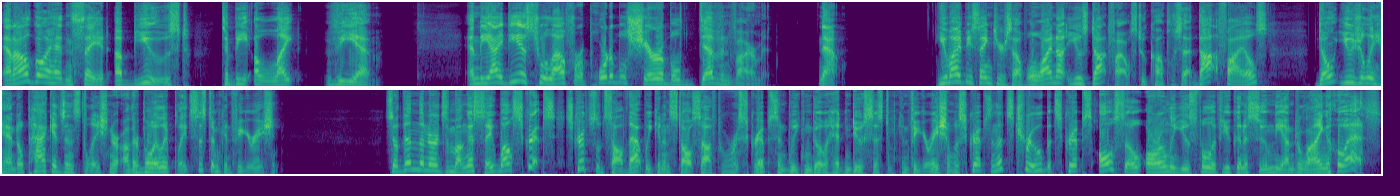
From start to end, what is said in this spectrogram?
and I'll go ahead and say it, abused to be a light VM. And the idea is to allow for a portable, shareable dev environment. Now, you might be saying to yourself, well, why not use dot files to accomplish that? Dot files don't usually handle package installation or other boilerplate system configuration. So then the nerds among us say, well, scripts. Scripts would solve that. We can install software with scripts and we can go ahead and do system configuration with scripts. And that's true, but scripts also are only useful if you can assume the underlying OS.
